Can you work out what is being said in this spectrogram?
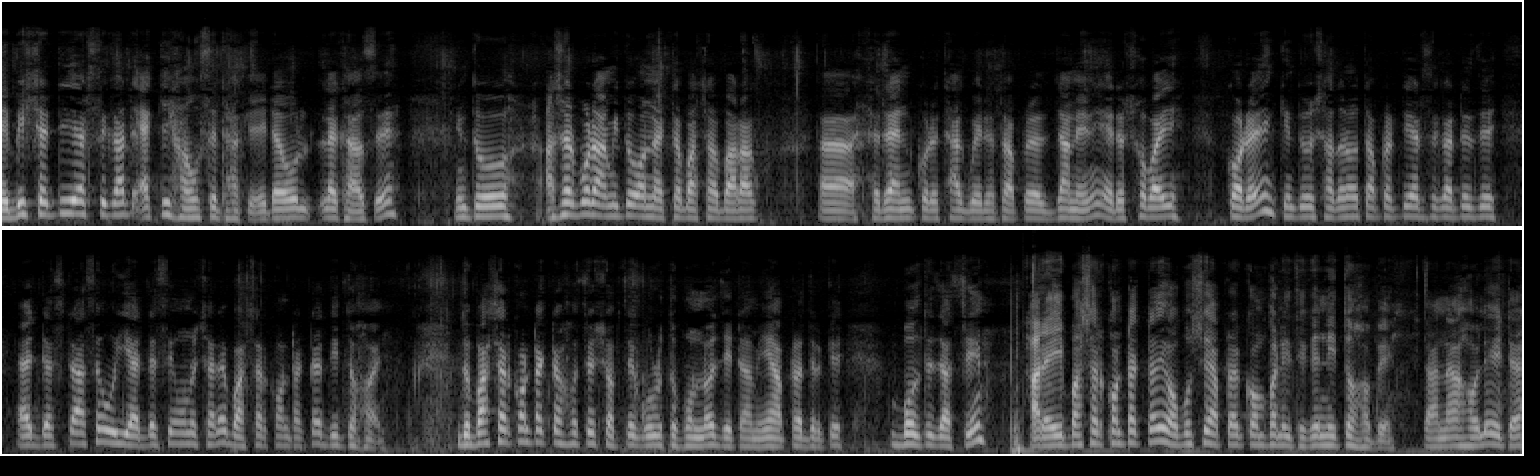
এই বিশটা টিআরসি কার্ড একই হাউসে থাকে, এটাও লেখা আছে। কিন্তু আসার পরে আমি তো অন্য একটা বাসা ভাড়া র্যান্ট করে থাকবে, এটা তো আপনারা জানেনই, এটা সবাই করে, কিন্তু সাধারণত আপনার টিআরসি কার্ডে যে অ্যাড্রেসটা আছে, ওই অ্যাড্রেসে অনুসারে বাসার কন্ট্রাক্টটা দিতে হয়। কিন্তু বাসার কন্ট্রাক্টটা হচ্ছে সবচেয়ে গুরুত্বপূর্ণ, যেটা আমি আপনাদেরকে বলতে যাচ্ছি। আর এই বাসার কন্ট্রাক্টটাই অবশ্যই আপনার কোম্পানি থেকে নিতে হবে, তা না হলে এটা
